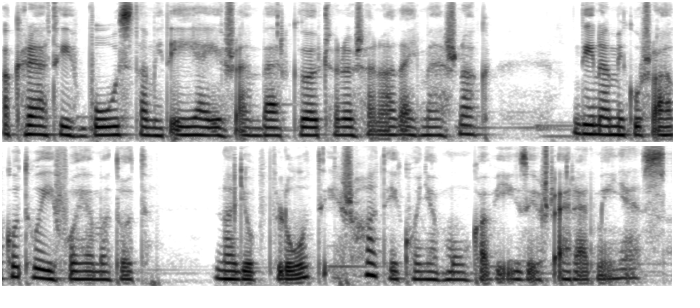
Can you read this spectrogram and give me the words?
A kreatív boost, amit éjjel és ember kölcsönösen ad egymásnak, dinamikus alkotói folyamatot, nagyobb flót és hatékonyabb munkavégzést eredményez.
